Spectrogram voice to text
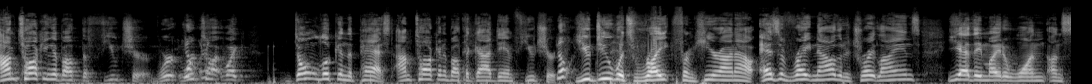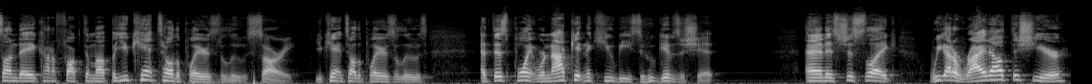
I'm talking about the future. We're No, we're no. talking like. Don't look in the past. I'm talking about the goddamn future. No. You do what's right from here on out. As of right now, the Detroit Lions, yeah, they might have won on Sunday, kind of fucked them up, but you can't tell the players to lose. Sorry. You can't tell the players to lose. At this point, we're not getting a QB, so who gives a shit? And it's just like we got to ride out this year,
